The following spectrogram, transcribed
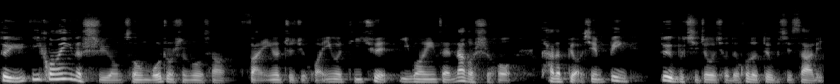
对于伊光英的使用，从某种程度上反映了这句话，因为的确伊光英在那个时候他的表现并。对不起这个球队，或者对不起萨里，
